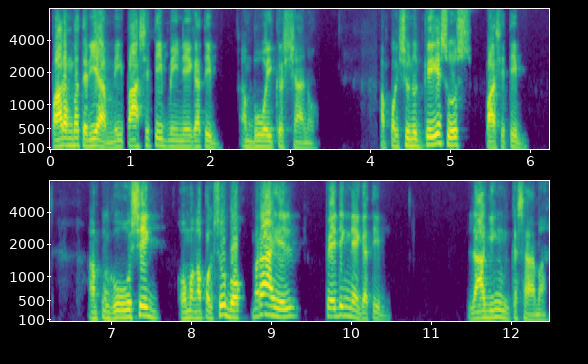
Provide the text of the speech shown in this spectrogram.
Parang baterya, may positive, may negative ang buhay kristyano. Ang pagsunod kay Jesus, positive. Ang pag-uusig o mga pagsubok, marahil, pwedeng negative. Laging magkasama.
